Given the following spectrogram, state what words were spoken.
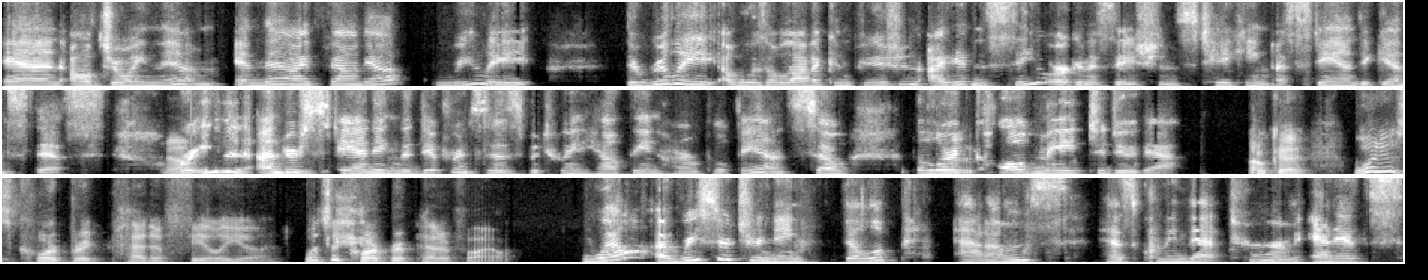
and I'll join them. And then I found out really there really was a lot of confusion. I didn't see organizations taking a stand against this or even Hmm. understanding the differences between healthy and harmful dance. So the Lord called me to do that. Okay. What is corporate pedophilia? What's a corporate pedophile? Well, a researcher named Phillip Adams has coined that term, and it's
